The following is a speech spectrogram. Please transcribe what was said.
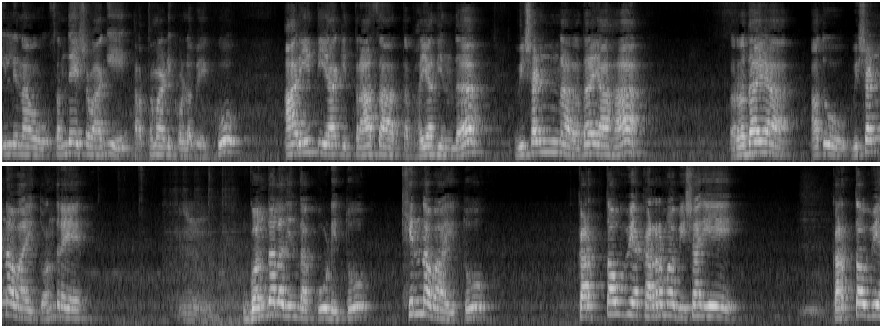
ಇಲ್ಲಿ ನಾವು ಸಂದೇಶವಾಗಿ ಅರ್ಥ ಮಾಡಿಕೊಳ್ಳಬೇಕು. ಆ ರೀತಿಯಾಗಿ ತ್ರಾಸಾತ ಭಯದಿಂದ ವಿಷಣ್ಣ ಹೃದಯ ಹೃದಯ, ಅದು ವಿಷಣ್ಣವಾಯಿತು ಅಂದರೆ ಗೊಂದಲದಿಂದ ಕೂಡಿತು, ಖಿನ್ನವಾಯಿತು. ಕರ್ತವ್ಯ ಕರ್ಮ ವಿಷಯೇ ಕರ್ತವ್ಯ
